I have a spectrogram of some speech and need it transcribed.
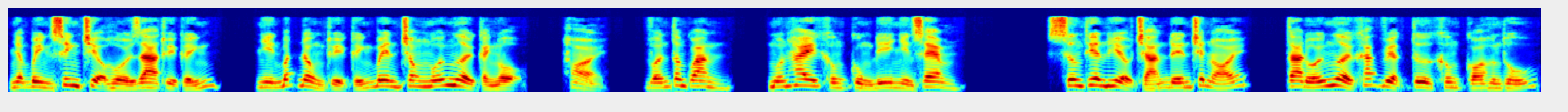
Nhậm Bình sinh triệu hồi ra thủy kính, nhìn bất đồng thủy kính bên trong mỗi người cảnh ngộ, hỏi, vấn tâm quan, muốn hay không cùng đi nhìn xem. Sương Thiên hiểu chán đến chết nói, ta đối người khác việc tư không có hứng thú.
